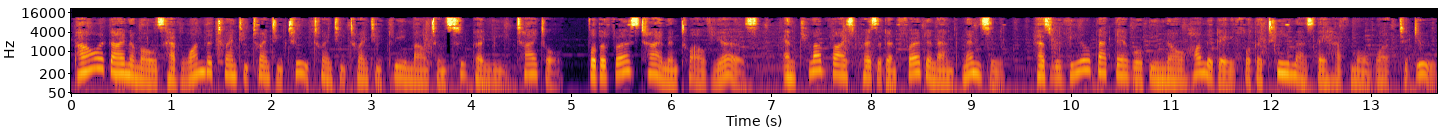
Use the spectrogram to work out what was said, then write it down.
Power Dynamos have won the 2022-2023 Mountain Super League title for the first time in 12 years, and club vice president Ferdinand Menzu has revealed that there will be no holiday for the team as they have more work to do,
